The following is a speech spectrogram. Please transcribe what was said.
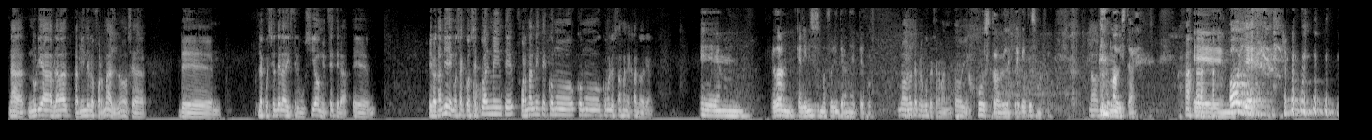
nada, Nuria hablaba también de lo formal, ¿no? O sea, de, la cuestión de la distribución, etcétera. Eh, pero también, o sea, conceptualmente, formalmente, ¿cómo, cómo, cómo lo estás manejando, Adrián? Em, perdón, que al inicio se me fue el internet, Pepo. No, no te preocupes, hermano, todo bien. Justo, la plaqueta se me fue. No, preocupes. Movistar. Em, Oye,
